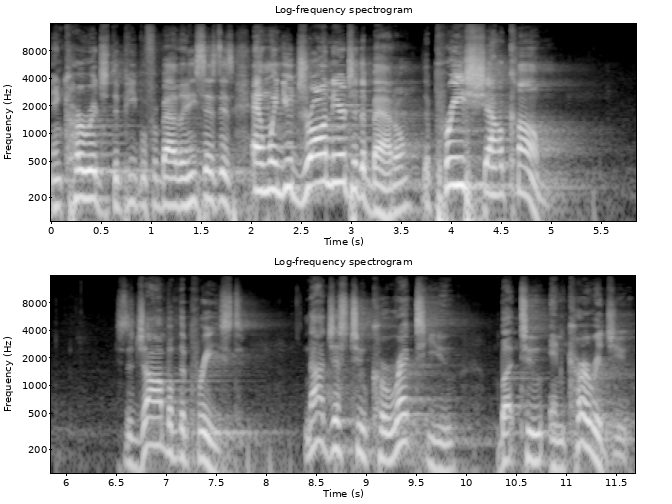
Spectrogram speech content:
encourage the people for battle. he says this, and when you draw near to the battle, the priest shall come. It's the job of the priest, not just to correct you, but to encourage you.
